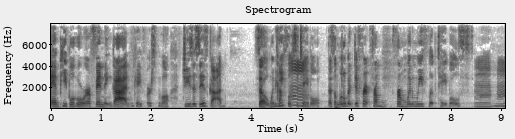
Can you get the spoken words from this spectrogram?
and people who were offending God." Okay, first of all, Jesus is God, so when he flips a mm. table, that's a little bit different from from when we flip tables. Mm-hmm.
